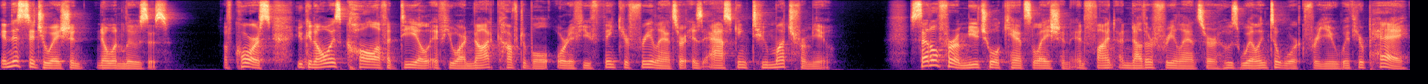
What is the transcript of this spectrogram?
In this situation, no one loses. Of course, you can always call off a deal if you are not comfortable or if you think your freelancer is asking too much from you. Settle for a mutual cancellation and find another freelancer who's willing to work for you with your pay.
